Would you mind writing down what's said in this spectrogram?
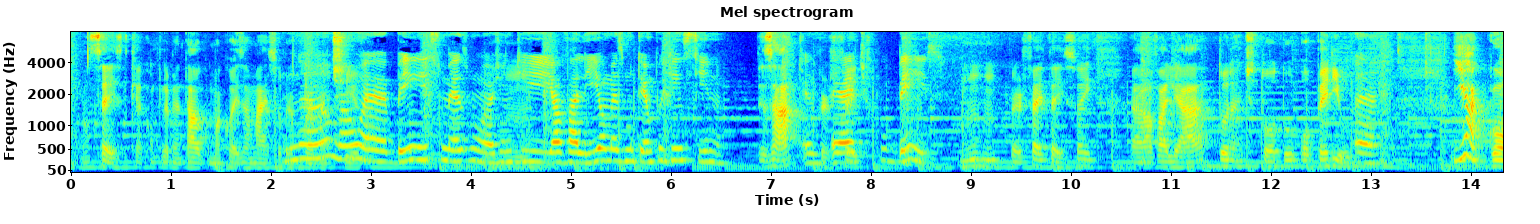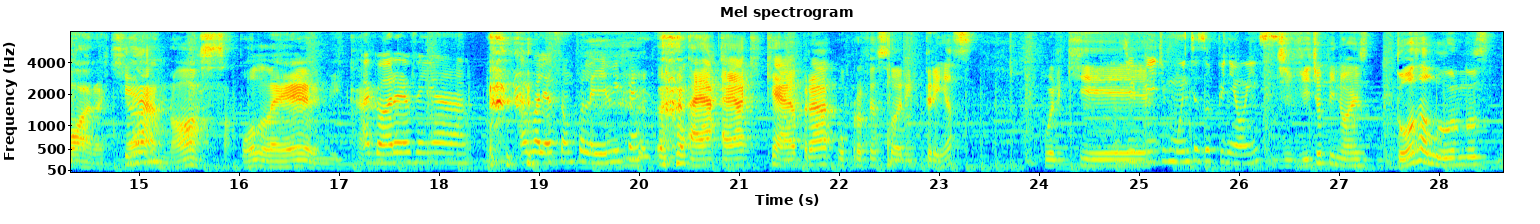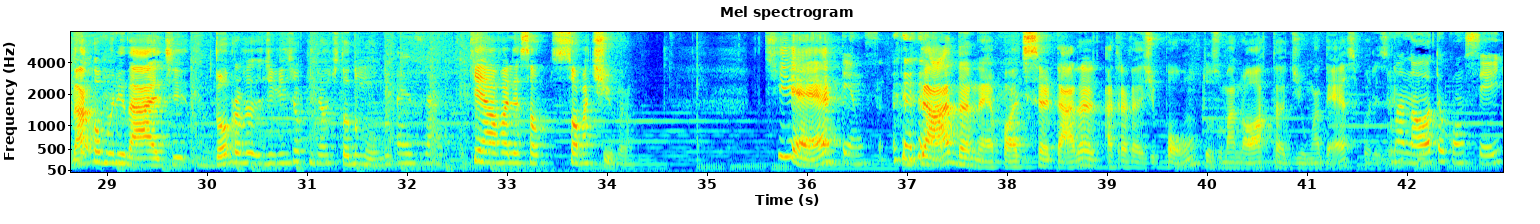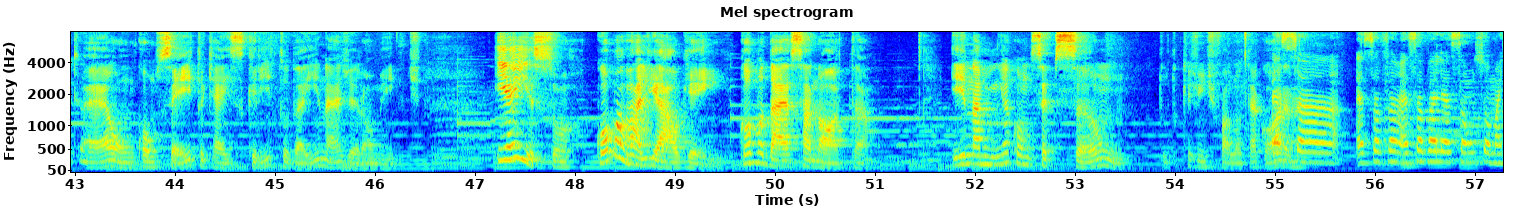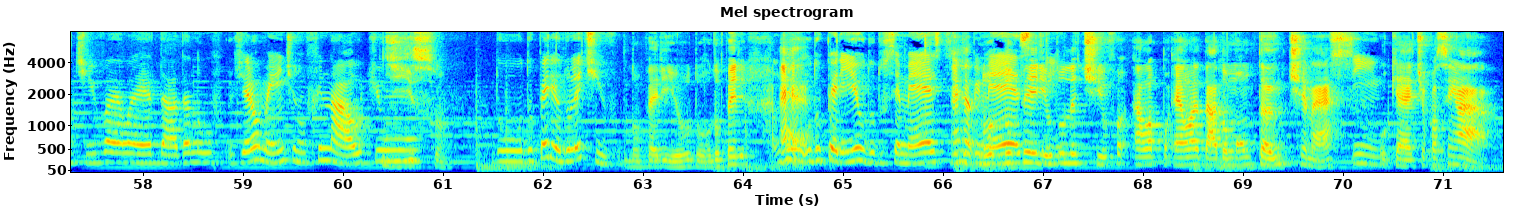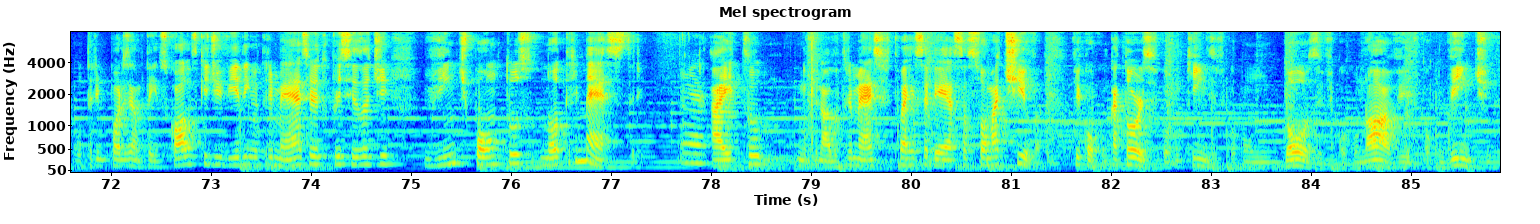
Não sei se tu quer complementar alguma coisa mais sobre a Não, não, é bem isso mesmo. A gente avalia ao mesmo tempo que ensina. Exato, É, é, perfeito. tipo, bem isso. Uhum, perfeito, é isso aí. É avaliar durante todo o período. É. E agora, que é a Ah. nossa polêmica. Agora vem a avaliação polêmica. É, é a que quebra o professor em três, porque Divide muitas opiniões. divide opiniões dos alunos, da comunidade, do professor, divide a opinião de todo mundo, Exato. que é a avaliação somativa. Que É é dada, né? Pode ser dada através de pontos, uma nota de 1 a 10, por exemplo. Uma nota, o conceito. É, um conceito que é escrito daí, né, geralmente. E é isso. Como avaliar alguém? Como dar essa nota? E na minha concepção, tudo que a gente falou até agora, né? essa, essa, va- essa avaliação somativa, ela é dada no, geralmente no final de um, Isso, do, do período letivo. no período. Do peri... Do, É. do período, do semestre, É, do no, no bimestre. período letivo, ela, ela é dado um montante, né? Sim. O que é tipo assim, ah, o tri- por exemplo, tem escolas que dividem o trimestre e tu precisa de 20 pontos no trimestre. É. Aí tu, no final do trimestre, tu vai receber essa somativa. Ficou com 14, ficou com 15, ficou com 12, ficou com 9, ficou com 20.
